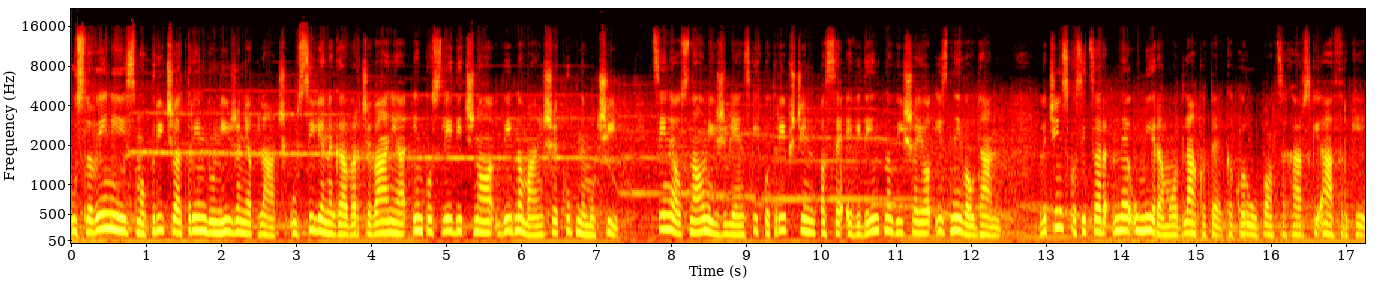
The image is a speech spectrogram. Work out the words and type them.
V Sloveniji smo priča trendu nižanja plač, usiljenega vrčevanja in posledično vedno manjše kupne moči. Cene osnovnih življenjskih potrebščin pa se evidentno višajo iz dneva v dan. Večinsko sicer ne umiramo od lakote, kakor v podsaharski Afriki,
